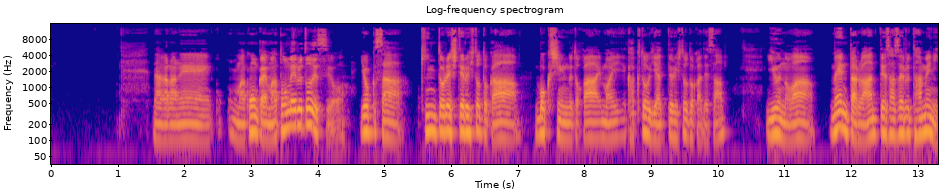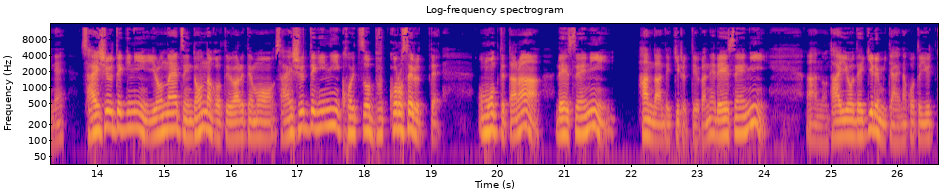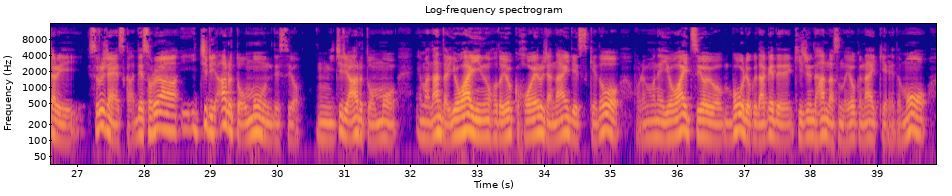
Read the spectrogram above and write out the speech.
だからね、まあ今回まとめるとですよ。よくさ、筋トレしてる人とか、ボクシングとか、今格闘技やってる人とかでさ、言うのは、メンタル安定させるためにね、最終的にいろんな奴にどんなこと言われても、最終的にこいつをぶっ殺せるって思ってたら、冷静に判断できるっていうかね、冷静に、あの、対応できるみたいなこと言ったりするじゃないですか。で、それは一理あると思うんですよ。うん、一理あると思う。まあなんだ、弱い犬ほどよく吠えるじゃないですけど、俺もね、弱い強いを暴力だけで基準で判断するの良くないけれども、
